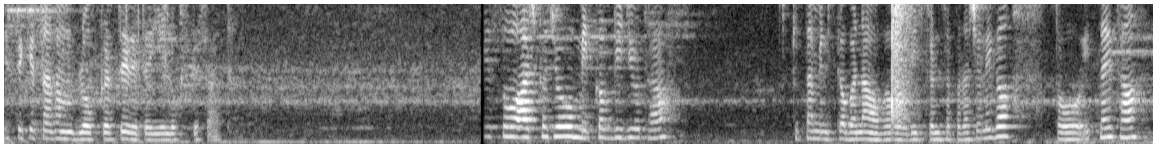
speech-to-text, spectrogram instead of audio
इसी के साथ हम ब्लॉग करते रहते हैं ये लुक्स के साथ। सो so, आज का जो मेकअप वीडियो था कितना मिनट का बना होगा वो एडिट करने से पता चलेगा। तो इतना ही था।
